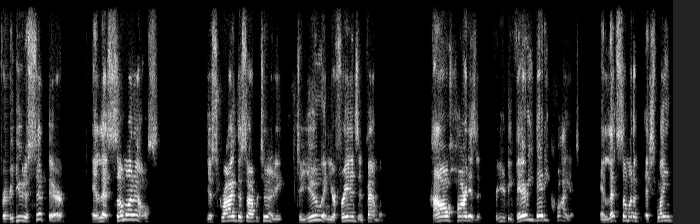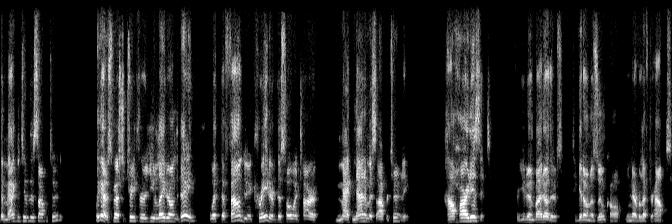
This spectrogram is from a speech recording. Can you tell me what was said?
for you to sit there and let someone else describe this opportunity to you and your friends and family? How hard is it for you to be very, very quiet and let someone explain the magnitude of this opportunity? We got a special treat for you later on the day with the founder and creator of this whole entire magnanimous opportunity. How hard is it for you to invite others to get on a Zoom call you never left your house?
